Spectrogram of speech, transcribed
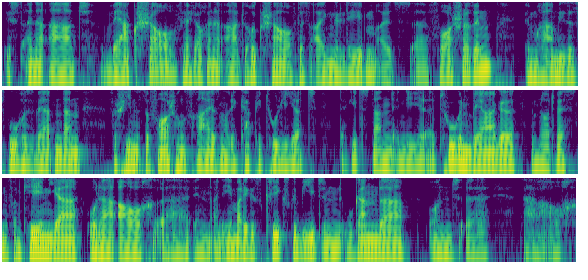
ist eine Art Werkschau, vielleicht auch eine Art Rückschau auf das eigene Leben als äh, Forscherin. Im Rahmen dieses Buches werden dann verschiedenste Forschungsreisen rekapituliert. Da geht es dann in die äh, Tugenberge im Nordwesten von Kenia oder auch äh, in ein ehemaliges Kriegsgebiet in Uganda und äh, aber auch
